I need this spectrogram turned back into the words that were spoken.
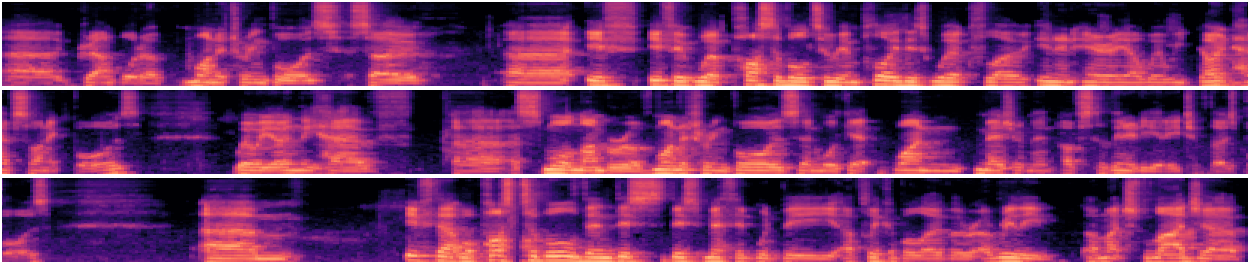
uh, groundwater monitoring bores. So uh, if if it were possible to employ this workflow in an area where we don't have sonic bores, where we only have uh, a small number of monitoring bores and we'll get one measurement of salinity at each of those bores, um, if that were possible, then this this method would be applicable over a really a much larger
